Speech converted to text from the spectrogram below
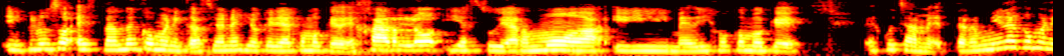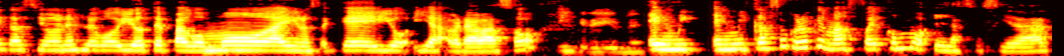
Incluso estando en comunicaciones yo quería como que dejarlo y estudiar moda y me dijo como que escúchame, termina comunicaciones, luego yo te pago moda y no sé qué, y yo ya, bravazo. Increíble. En mi, en mi caso creo que más fue como la sociedad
